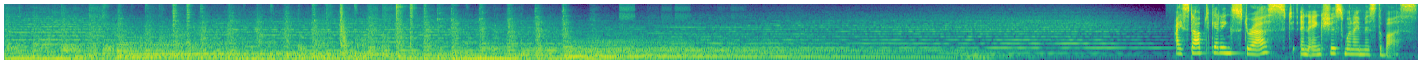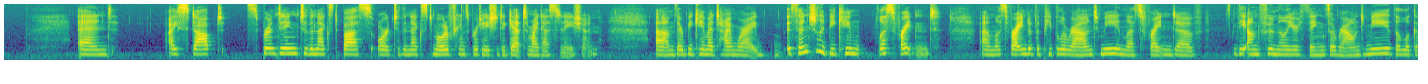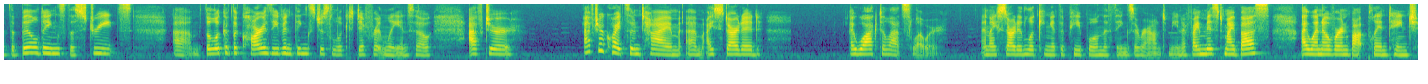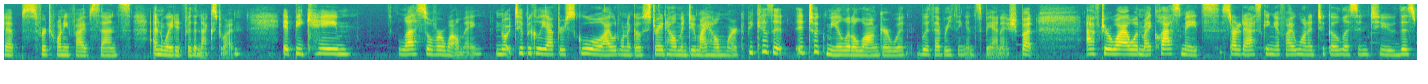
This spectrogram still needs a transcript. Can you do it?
I stopped getting stressed and anxious when I missed the bus. And I stopped sprinting to the next bus or to the next mode of transportation to get to my destination. Um, there became a time where I essentially became less frightened, um, less frightened of the people around me, and less frightened of the unfamiliar things around me the look of the buildings, the streets, um, the look of the cars, even things just looked differently. And so after after quite some time, um, I started, I walked a lot slower and I started looking at the people and the things around me. And if I missed my bus, I went over and bought plantain chips for 25 cents and waited for the next one. It became less overwhelming. Nor, typically after school, I would want to go straight home and do my homework because it, it took me a little longer with, with everything in Spanish. But after a while, when my classmates started asking if I wanted to go listen to this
